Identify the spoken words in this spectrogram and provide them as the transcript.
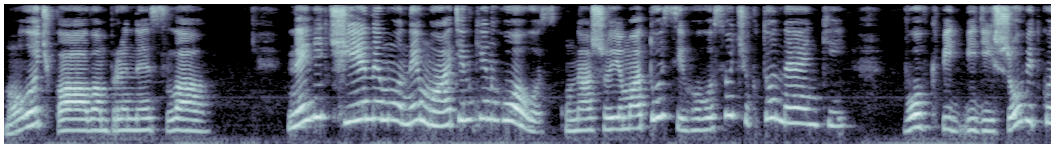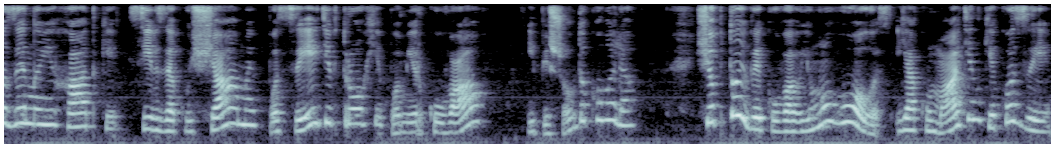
молочка вам принесла. Не відчинимо, не матінкин голос. У нашої матусі голосочок тоненький. Вовк під- відійшов від козиної хатки, сів за кущами, посидів трохи, поміркував і пішов до коваля, щоб той викував йому голос, як у матінки кози.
